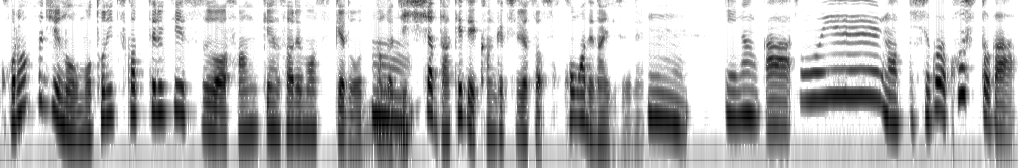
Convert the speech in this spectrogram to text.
コラージュの元に使ってるケースは散見されますけど、うん、なんか実写だけで完結してるやつはそこまでないですよね。うん。で、なんか、そういうのってすごいコストが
